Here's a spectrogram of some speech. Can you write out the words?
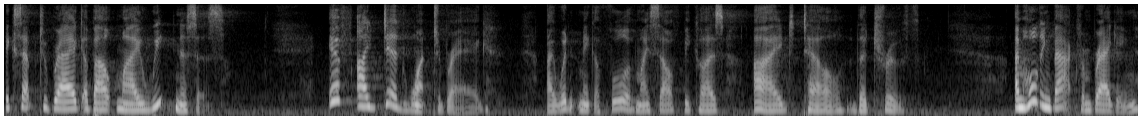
except to brag about my weaknesses. If I did want to brag, I wouldn't make a fool of myself because I'd tell the truth. I'm holding back from bragging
